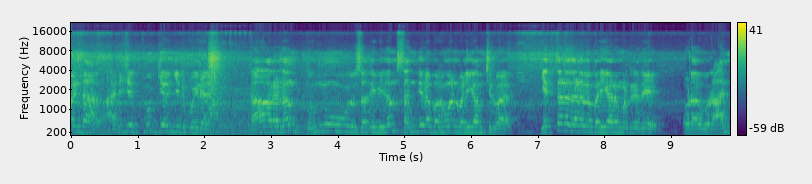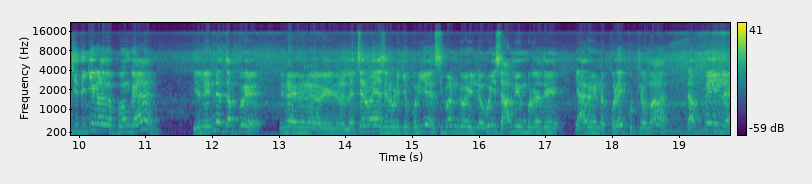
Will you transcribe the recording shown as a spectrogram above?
வேண்டாம். அடித்து தூக்கி எறிஞ்சிட்டு போயிடுறேன். காரணம் தொண்ணூறு சதவீதம் சந்திர பகவான் வழி காமிச்சிருவார் எத்தனை தடவை பரிகாரம் பண்ணுறது ஓட ஒரு அஞ்சு திங்கக்கிழமை போங்க. இதில் என்ன தப்பு? என்ன இதில் லட்ச ரூபாயாக செலவழிக்க போறிய சிவன் கோயிலில் போய் சாமி கும்பிட்றது? யாரும் என்ன கொலை குற்றமா? தப்பே இல்லை.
